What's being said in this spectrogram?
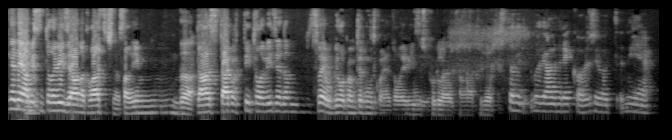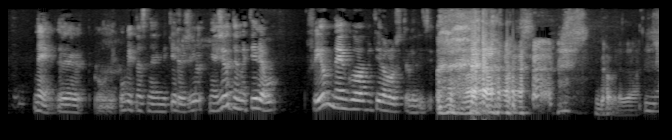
Ne, ne, ali mislim televizija je ono klasično, sad im... Da. Danas je takav ti televizija da sve u bilo kojem trenutku je na televiziji. Možeš pogledati onako, da. Što bi Woody Allen rekao, život nije... Ne, e, umjetnost ne imitira život, ne, život ne imitira u- film, nego emitirao lošu televiziju. Dobro, da. da.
